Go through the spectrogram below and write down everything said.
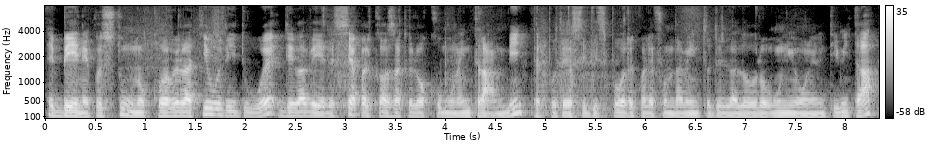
Ebbene, quest'uno correlativo dei due deve avere sia qualcosa che lo accomuna entrambi, per potersi disporre quale fondamento della loro unione o intimità,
